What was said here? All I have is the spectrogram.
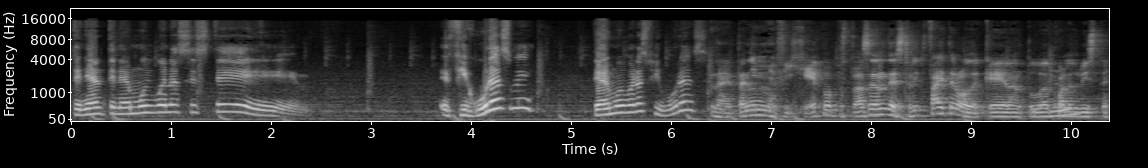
tenían, tenían muy buenas, este, eh, figuras, güey. Tenían muy buenas figuras. La neta ni me fijé, pero pues todas eran de Street Fighter o de qué eran, tú a Mm. cuáles viste.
